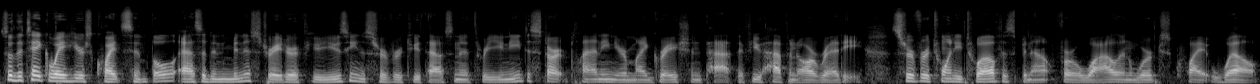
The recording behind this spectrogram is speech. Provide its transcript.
So the takeaway here is quite simple. As an administrator, if you're using Server 2003, you need to start planning your migration path if you haven't already. Server 2012 has been out for a while and works quite well.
